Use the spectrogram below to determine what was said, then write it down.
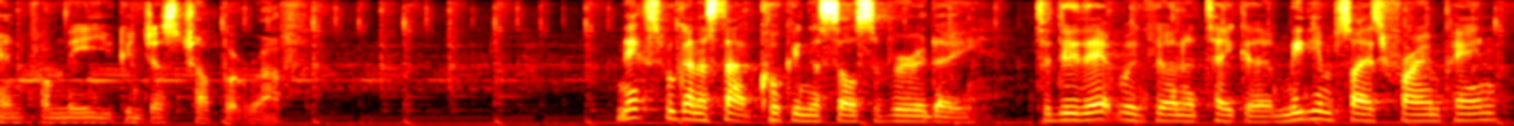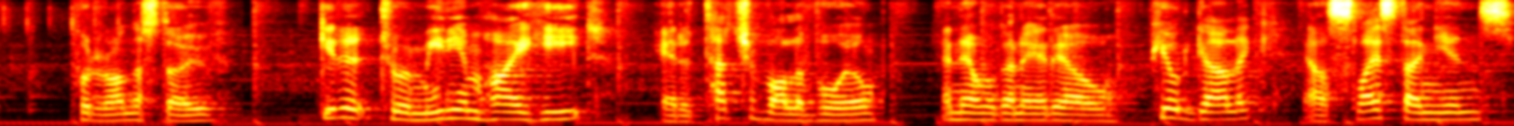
And from there you can just chop it rough. Next we're going to start cooking the salsa verde. To do that, we're going to take a medium-sized frying pan, put it on the stove, get it to a medium-high heat, add a touch of olive oil, and now we're going to add our peeled garlic, our sliced onions,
